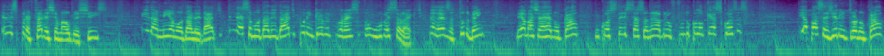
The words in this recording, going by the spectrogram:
eles preferem chamar UberX e na minha modalidade, e nessa modalidade, por incrível que pareça, foi um Uber Select. Beleza, tudo bem. Dei a marcha ré no carro, encostei, estacionei, abri o fundo, coloquei as coisas. E a passageira entrou no carro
